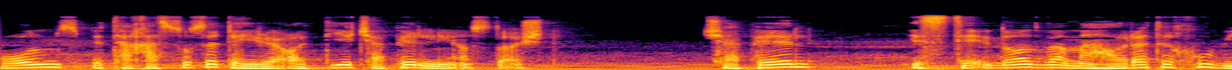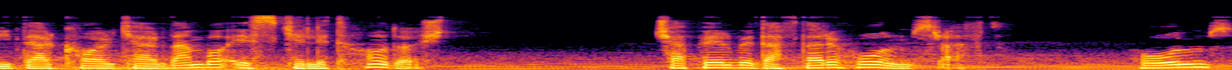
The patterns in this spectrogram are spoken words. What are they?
هولمز به تخصص غیرعادی چپل نیاز داشت. چپل استعداد و مهارت خوبی در کار کردن با اسکلت ها داشت. چپل به دفتر هولمز رفت. هولمز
